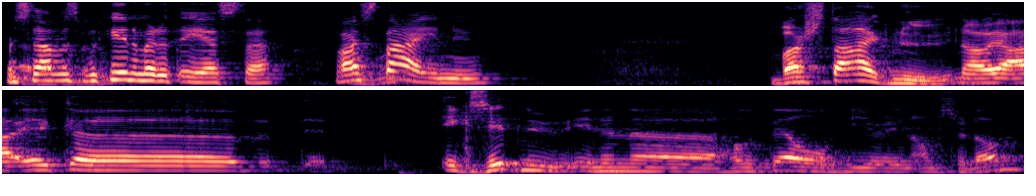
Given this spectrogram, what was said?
Dus laten we eens beginnen met het eerste. Waar sta je nu? Waar sta ik nu? Nou ja, ik, eh, ik zit nu in een eh, hotel hier in Amsterdam.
